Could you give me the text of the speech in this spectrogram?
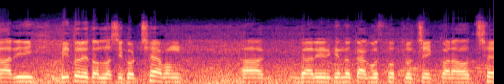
গাড়ি ভিতরে তল্লাশি করছে এবং গাড়ির কিন্তু কাগজপত্র চেক করা হচ্ছে।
